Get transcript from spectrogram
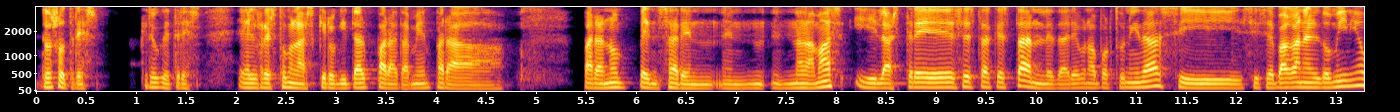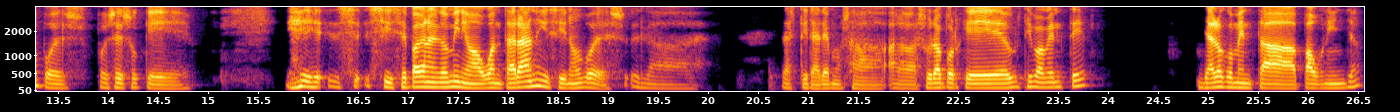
dos o tres, creo que tres. El resto me las quiero quitar para también para, para no pensar en, nada más. Y las tres estas que están, le daré una oportunidad. Si, si se pagan el dominio, pues, pues eso que... si, se pagan el dominio aguantarán y si no, pues las tiraremos a, a la basura porque últimamente, ya lo comenta Pau Ninja,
